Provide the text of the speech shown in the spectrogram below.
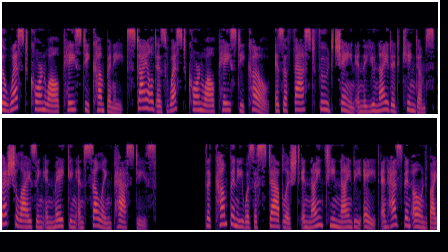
The West Cornwall Pasty Company styled as West Cornwall Pasty Co., is a fast food chain in the United Kingdom specialising in making and selling pasties. The company was established in 1998 and has been owned by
